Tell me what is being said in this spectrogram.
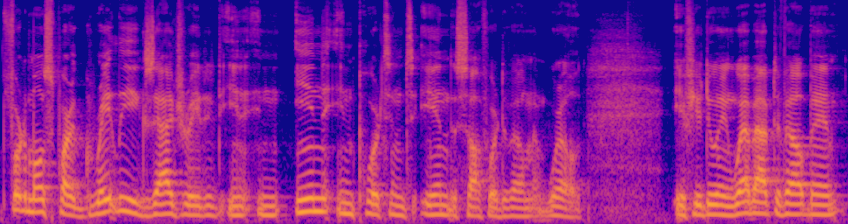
for the most part greatly exaggerated in, in, in importance in the software development world. If you're doing web app development,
